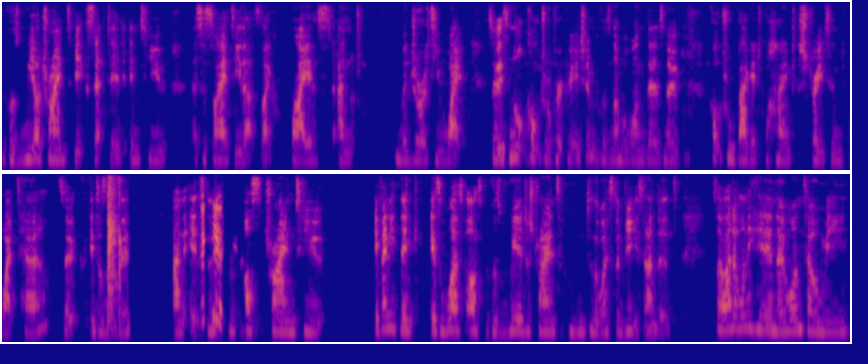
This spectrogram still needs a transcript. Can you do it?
because we are trying to be accepted into a society that's like biased and majority white. So it's not cultural appropriation because number one, there's no cultural baggage behind straightened white hair. So it, it doesn't exist. And it's literally us trying to, if anything, it's worse for us because we're just trying to conform to the Western beauty standards. So I don't want to hear no one tell me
